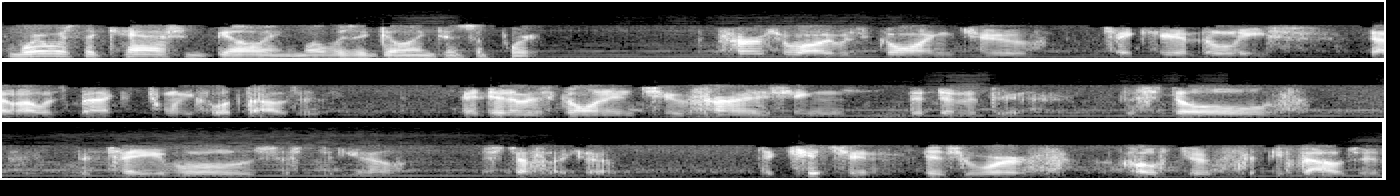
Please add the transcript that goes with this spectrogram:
Where was the cash going? What was it going to support? First of all, it was going to take care of the lease that I was back at twenty four thousand, and then it was going into furnishing the dinner theater, the stove, the tables, just you know, stuff like that. The kitchen is worth close to fifty thousand.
